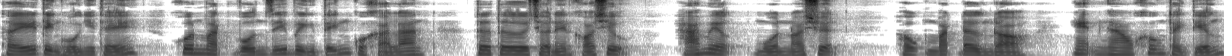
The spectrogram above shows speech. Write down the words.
Thấy tình huống như thế, khuôn mặt vốn dĩ bình tĩnh của Khả Lan từ từ trở nên khó chịu, há miệng muốn nói chuyện, hốc mắt ửng đỏ, nghẹn ngào không thành tiếng.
